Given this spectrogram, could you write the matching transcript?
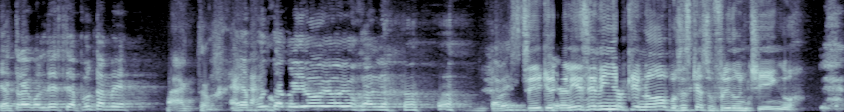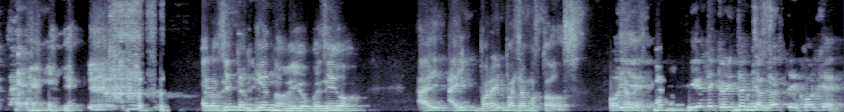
ya traigo el de este, apúntame. Exacto. Ay, apúntame yo, yo, yo, ojalá. ¿Sabes? Sí, que le ese niño que no, pues es que ha sufrido un chingo. Pero sí te entiendo, amigo. Pues digo, ahí, por ahí pasamos todos. Oye, fíjate que ahorita que hablaste, Jorge,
